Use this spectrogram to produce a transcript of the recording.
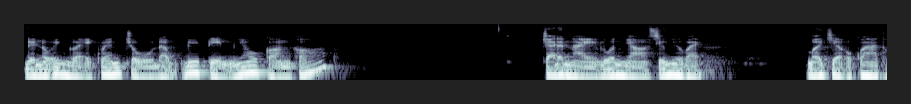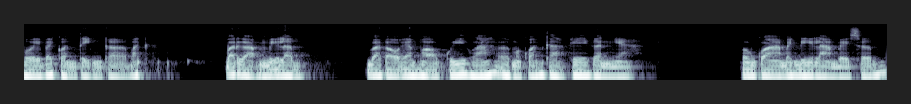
Đến nỗi người quen chủ động đi tìm nhau còn khó. Trái đất này luôn nhỏ xíu như vậy. Mới chiều qua thôi, Bách còn tình cờ bắt Bắt gặp Mỹ Lâm Và cậu em họ quý hóa Ở một quán cà phê gần nhà. Hôm qua Bách đi làm về sớm.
